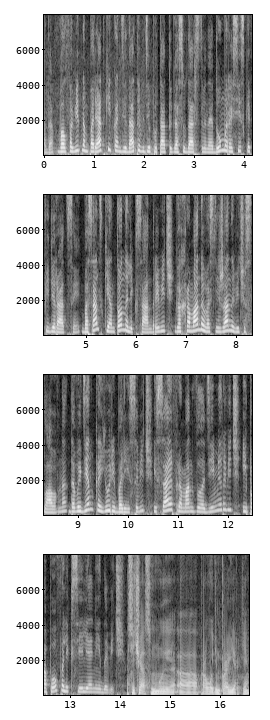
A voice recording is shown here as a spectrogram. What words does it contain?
надо. В алфавитном порядке кандидаты в депутаты Государственной Думы Российской Федерации. Басанский Антон Александрович, Гахраманова Снежана Вячеславовна, Давыденко Юрий Борисович, Исаев Роман Владимирович и Попов Алексей Леонидович. Сейчас мы э, проводим проверки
